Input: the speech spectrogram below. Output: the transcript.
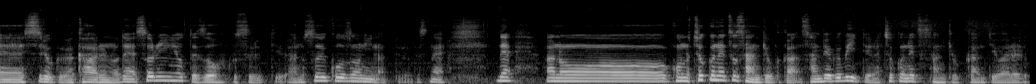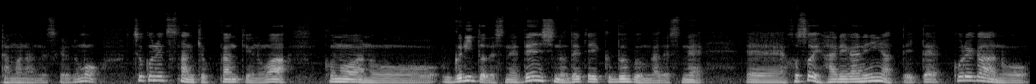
えー、出力が変わるのでそれによって増幅するっていうあのそういう構造になってるんですね。で、あのー、この直熱三極管 300B っていうのは直熱三極管って言われる玉なんですけれども直熱三極管っていうのはこの、あのー、グリッドですね電子の出ていく部分がですね、えー、細い針金になっていてこれがあの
